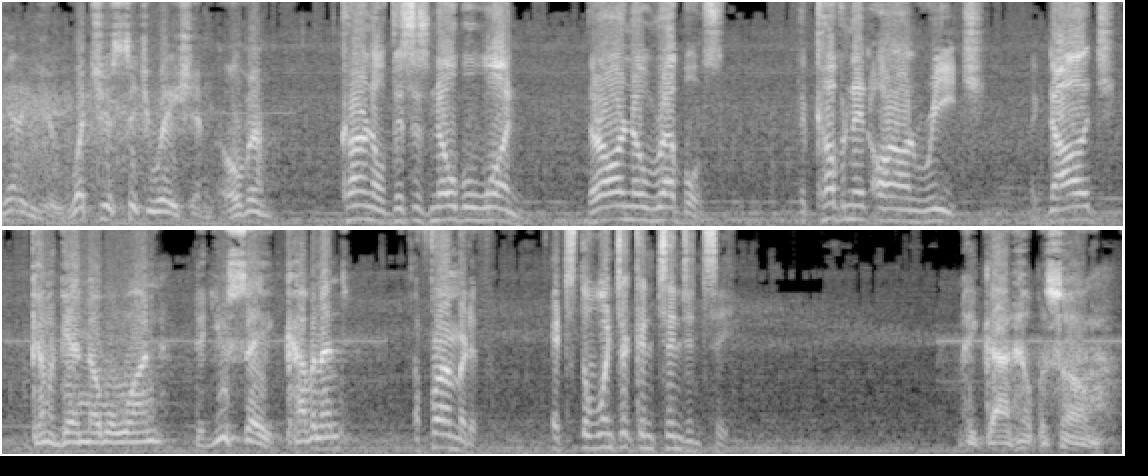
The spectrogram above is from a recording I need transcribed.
getting you. What's your situation? Over? Colonel, this is Noble One. There are no rebels. The Covenant are on Reach. Acknowledge? Come again, Noble One. Did you say Covenant? Affirmative. It's the winter contingency. May God help us all.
